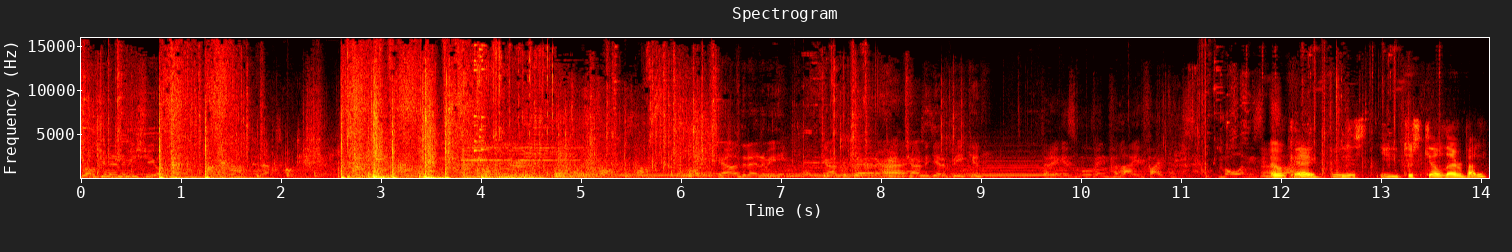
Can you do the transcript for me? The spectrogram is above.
Broken enemy shield. Downed enemy. Got the banner. Alright. Time to get a beacon. The ring is moving for live fighters. No one is inside. Okay, you just you just killed everybody.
